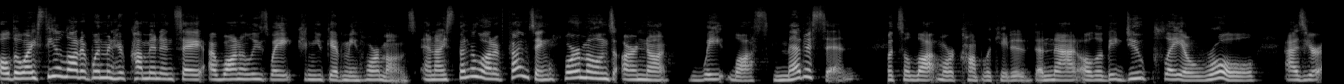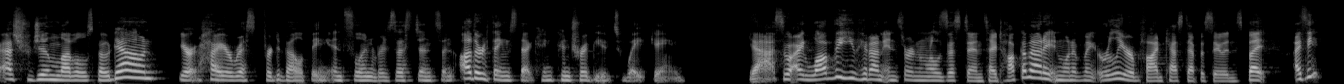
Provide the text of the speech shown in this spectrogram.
Although I see a lot of women who come in and say, I want to lose weight. Can you give me hormones? And I spend a lot of time saying hormones are not weight loss medicine. It's a lot more complicated than that, although they do play a role as your estrogen levels go down. You're at higher risk for developing insulin resistance and other things that can contribute to weight gain. Yeah. So I love that you hit on insulin resistance. I talk about it in one of my earlier podcast episodes, but I think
